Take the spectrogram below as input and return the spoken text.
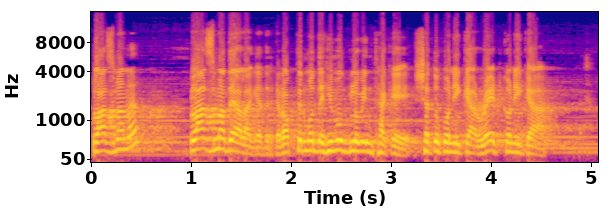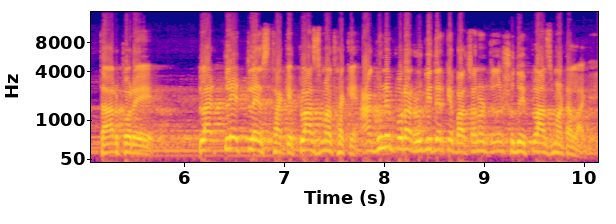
প্লাজমা না? প্লাজমা দেয়া লাগে এদেরকে। রক্তের মধ্যে হিমোগ্লোবিন থাকে, শ্বেতকণিকা, রেড কণিকা, তারপরে প্লেটলেস থাকে, প্লাজমা থাকে। আগুনে পোড়া রোগীদেরকে বাঁচানোর জন্য শুধু এই প্লাজমাটা লাগে।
